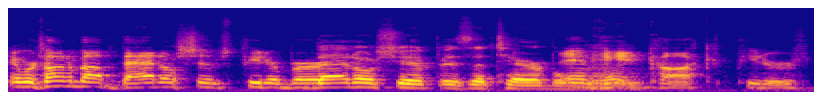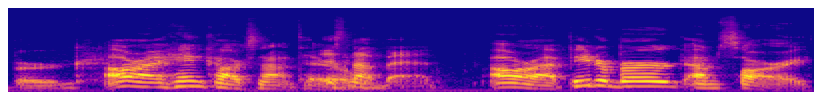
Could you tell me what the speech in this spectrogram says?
and we're talking about battleships. Peter Berg Battleship is a terrible and movie. Hancock, Peter Berg. All right, Hancock's not terrible. It's not bad. All right, Peter Berg. I'm sorry.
